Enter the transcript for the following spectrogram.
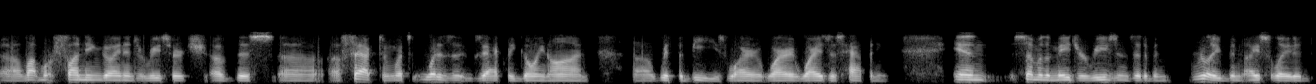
uh, a lot more funding going into research of this uh, effect and what's what is exactly going on uh, with the bees. Why why why is this happening? And some of the major reasons that have been really been isolated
